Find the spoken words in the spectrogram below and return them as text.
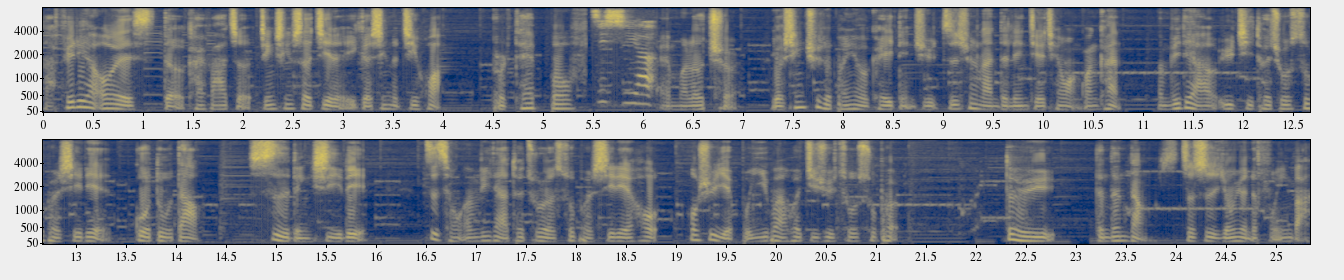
Tafilia OS 的开发者精心设计了一个新的计划，Protect Both Emulator。有兴趣的朋友可以点击资讯栏的链接前往观看。NVIDIA 预计推出 Super 系列，过渡到四零系列。自从 NVIDIA 推出了 Super 系列后，后续也不意外会继续出 Super。对于等等党，这是永远的福音吧。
